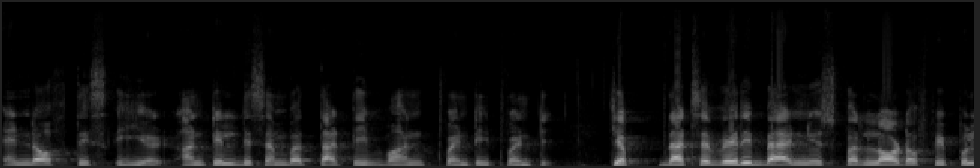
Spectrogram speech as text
end of this year, until December 31, 2020. Yep, that's a very bad news for a lot of people.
